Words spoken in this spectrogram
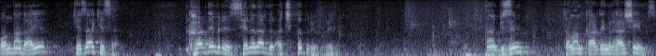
ondan dahi ceza keser. Kardemir'in senelerdir açıkta duruyordu beyler. Ha bizim tamam Kardemir her şeyimiz.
